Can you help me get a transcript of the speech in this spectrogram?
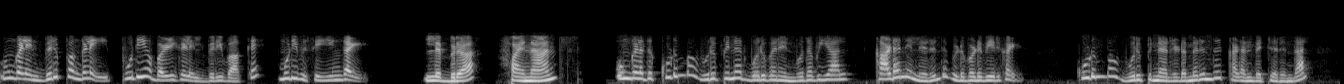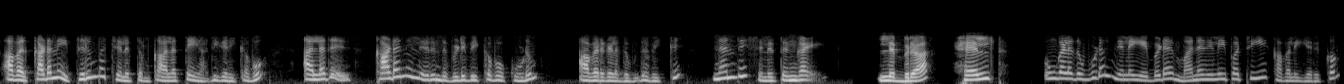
உங்களின் விருப்பங்களை புதிய வழிகளில் விரிவாக்க முடிவு செய்யுங்கள். Libra, finance, உங்களது குடும்ப உறுப்பினர் ஒருவரின் உதவியால் கடனிலிருந்து விடுபடுவீர்கள். குடும்ப உறுப்பினரிடமிருந்து கடன் பெற்றிருந்தால் அவர் கடனை திரும்பச் செலுத்தும் காலத்தை அதிகரிக்கவோ அல்லது கடனில் இருந்து விடுவிக்கவோ கூடும். அவர்களது உதவிக்கு நன்றி செலுத்துங்கள். Libra, health, உங்களது உடல் நிலையை விட மனநிலை பற்றியே கவலை இருக்கும்.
